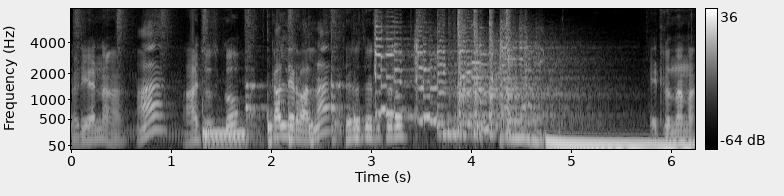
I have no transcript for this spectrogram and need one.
రెడీ అన్నా? ఆ? చూసుకో. కళ్ళు తెరవాలనా? తెరు తెరు తెరు. ఎట్లుందన్నా?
